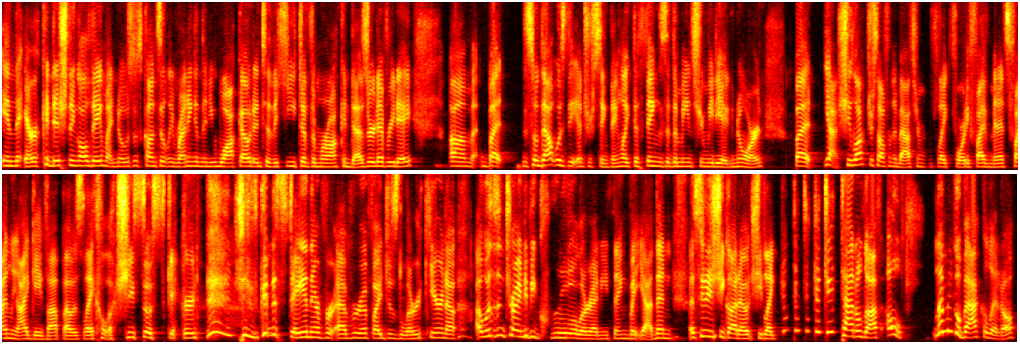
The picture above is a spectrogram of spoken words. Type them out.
in the air conditioning all day. My nose was constantly running, and then you walk out into the heat of the Moroccan desert every day. Um, but so that was the interesting thing, like the things that the mainstream media ignored. But yeah, she locked herself in the bathroom for like 45 minutes. Finally, I gave up. I was like, look, she's so scared. she's going to stay in there forever if I just lurk here. Now, I wasn't trying to be cruel or anything. But yeah, then as soon as she got out, she like tattled off. Oh, let me go back a little.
